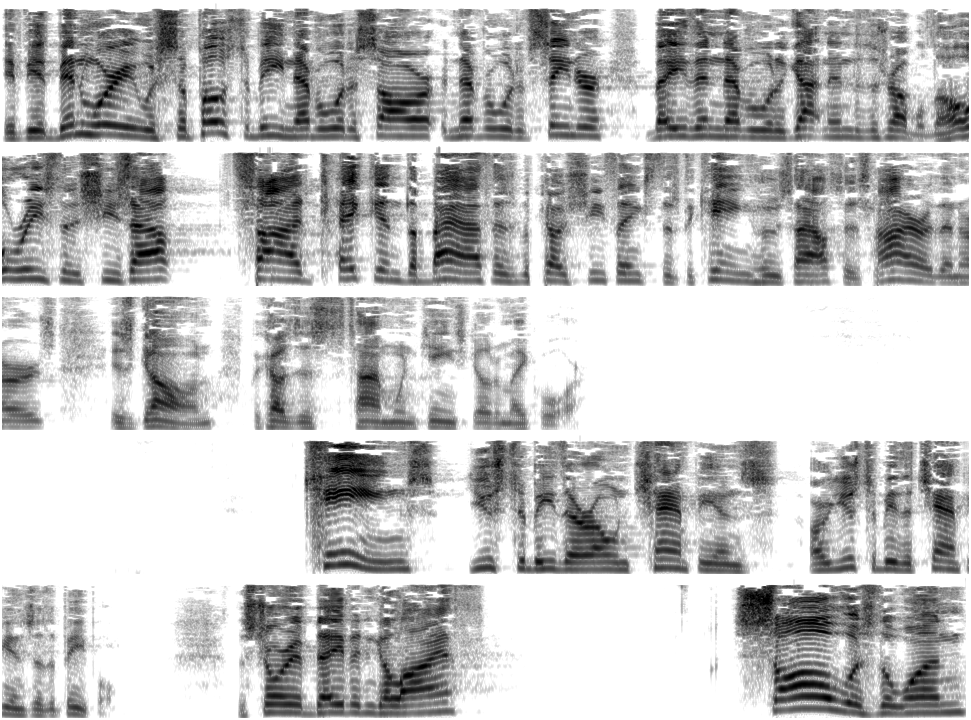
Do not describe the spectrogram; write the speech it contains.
If he had been where he was supposed to be, never would have saw her, never would have seen her bathing, never would have gotten into the trouble. The whole reason that she's outside taking the bath is because she thinks that the king, whose house is higher than hers, is gone because it's the time when kings go to make war. Kings used to be their own champions, or used to be the champions of the people. The story of David and Goliath. Saul was the one,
